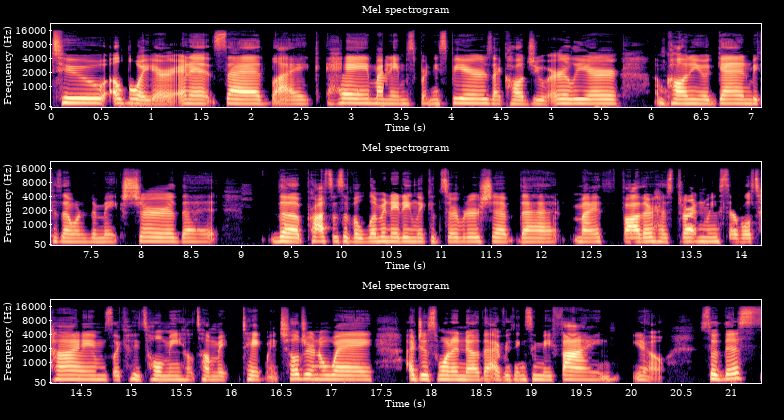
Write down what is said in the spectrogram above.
to a lawyer and it said like hey my name's britney spears i called you earlier i'm calling you again because i wanted to make sure that the process of eliminating the conservatorship that my father has threatened me several times. Like he told me he'll tell me take my children away. I just want to know that everything's gonna be fine, you know. So this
